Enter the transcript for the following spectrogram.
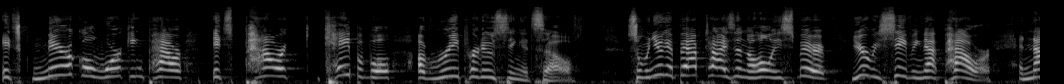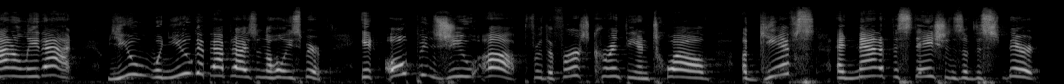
It's miracle working power, it's power capable of reproducing itself. So when you get baptized in the Holy Spirit, you're receiving that power. And not only that, you when you get baptized in the Holy Spirit, it opens you up for the First Corinthians 12 uh, gifts and manifestations of the Spirit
